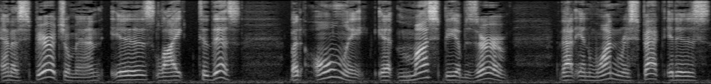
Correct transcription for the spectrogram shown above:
and a spiritual man is like to this, but only it must be observed that in one respect it is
